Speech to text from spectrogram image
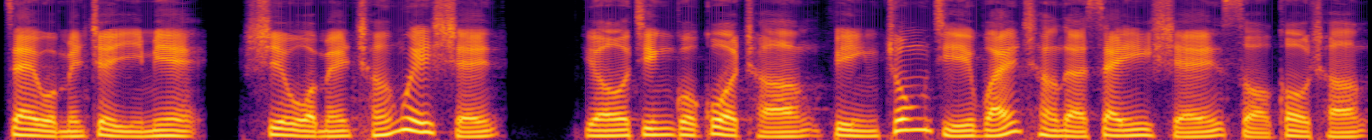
在我们这一面是我们成为神，由经过过程并终极完成的三一神所构成，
